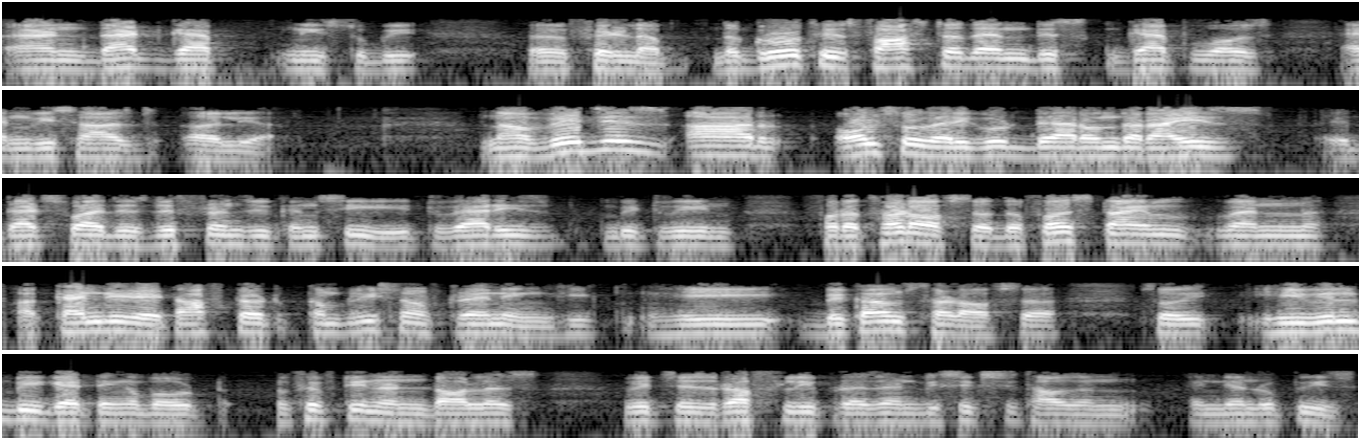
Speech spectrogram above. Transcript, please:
and that gap needs to be uh, filled up. The growth is faster than this gap was envisaged earlier. Now wages are also very good, they are on the rise. That's why this difference you can see, it varies between, for a third officer, the first time when a candidate after completion of training, he, he becomes third officer, so he will be getting about $1,500, which is roughly presently 60,000 Indian rupees.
